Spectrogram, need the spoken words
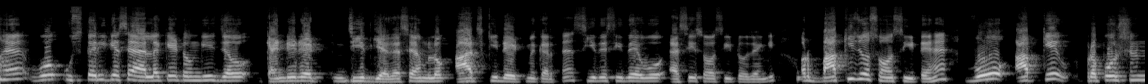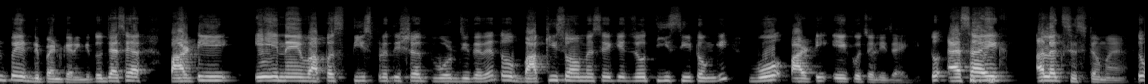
है वो उस तरीके से एलोकेट होंगी जो कैंडिडेट जीत गया। जैसे हम लोग आज की डेट में करते हैं सीधे सीधे वो ऐसी सौ सीट हो जाएँगी और बाकी जो सौ सीटें हैं वो आपके प्रोपोर्शन पे डिपेंड करेंगे। तो जैसे पार्टी ए ने वापस तीस प्रतिशत वोट जीते थे तो बाकी सौ में से की जो तीस सीट होंगी वो पार्टी ए को चली जाएगी। तो ऐसा एक अलग सिस्टम आया तो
